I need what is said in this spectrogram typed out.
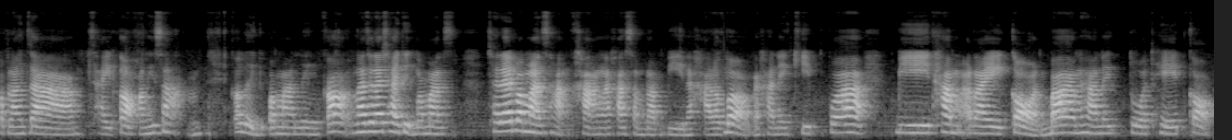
กำลังจะใช้ต่อครั้งที่สามก็เหลืออยู่ประมาณนึงก็น่าจะได้ใช้ถึงประมาณใช้ได้ประมาณ 3 ครั้งนะคะสำหรับ B นะคะ แล้วบอกนะคะในคลิปว่า B ทำอะไรก่อนบ้างนะคะในตัวเทสก่อน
